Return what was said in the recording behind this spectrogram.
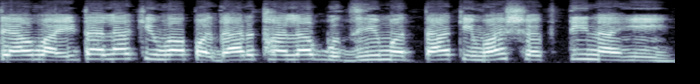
त्या वाईटाला किंवा पदार्थाला बुद्धिमत्ता किंवा शक्ती नाही.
